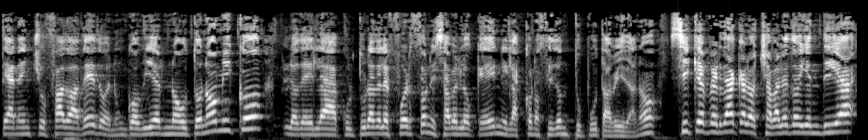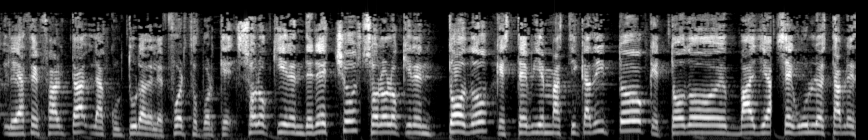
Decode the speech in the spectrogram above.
te han enchufado a dedo en un gobierno autonómico, lo de la cultura del esfuerzo ni sabes lo que es ni la has conocido en tu puta vida, ¿no? Sí que es verdad que a los chavales de hoy en día le hace falta la cultura del esfuerzo porque solo quieren derechos, solo lo quieren todo, que esté bien masticadito, que todo vaya según lo establecido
